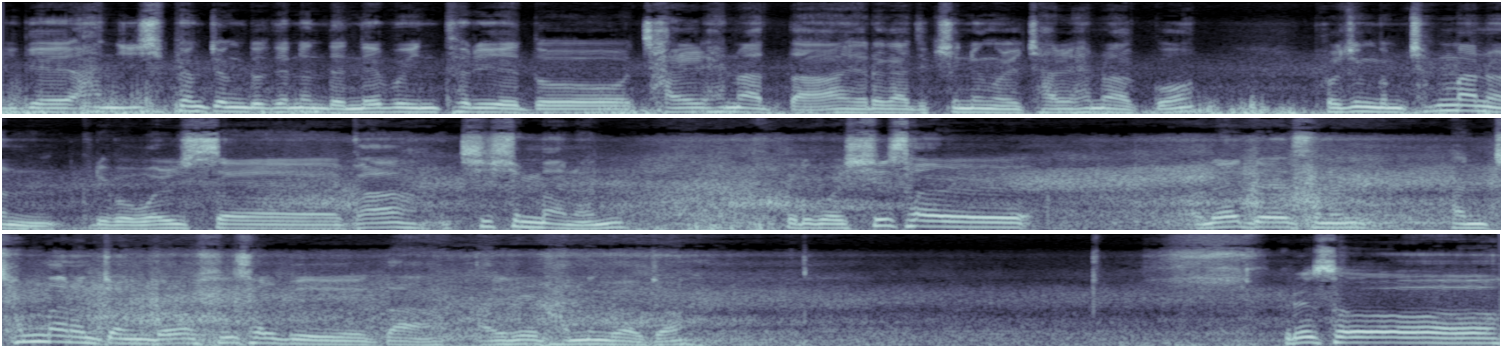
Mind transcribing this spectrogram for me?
이게 한 20평 정도 되는데 내부 인테리어도 잘 해놨다. 여러 가지 기능을 잘 해놨고 보증금 천만 원 그리고 월세가 70만 원 그리고 시설에 대해서는 한 천만 원 정도 시설비다를 받는 거죠. 그래서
